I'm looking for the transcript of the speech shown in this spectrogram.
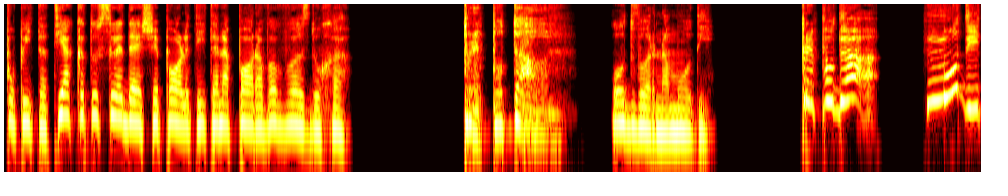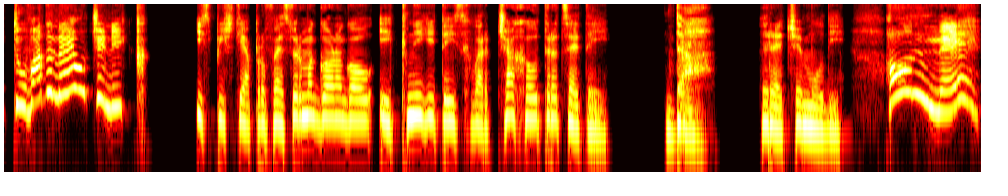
Попита тя, като следеше полетите на пора във въздуха. Преподавам, отвърна Муди. Препода... Муди, това да не е ученик! Изпищя професор Магонагол и книгите изхвърчаха от ръцете й. Да, рече Муди. О, не!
